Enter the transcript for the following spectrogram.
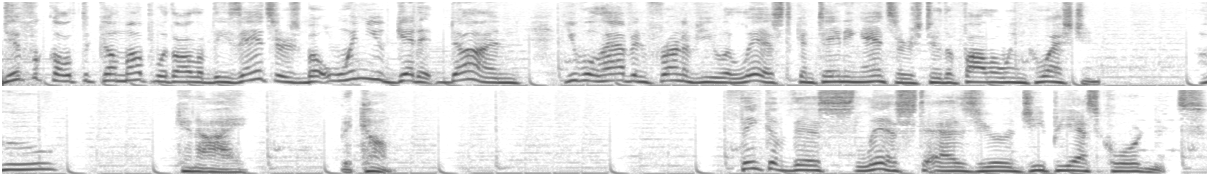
difficult to come up with all of these answers, but when you get it done, you will have in front of you a list containing answers to the following question Who can I become? Think of this list as your GPS coordinates.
